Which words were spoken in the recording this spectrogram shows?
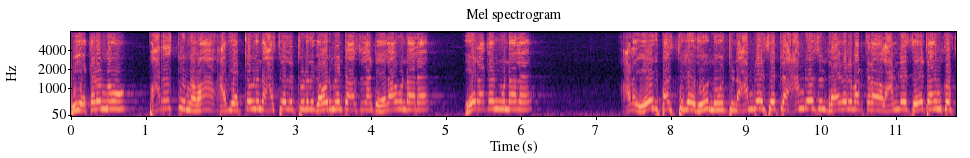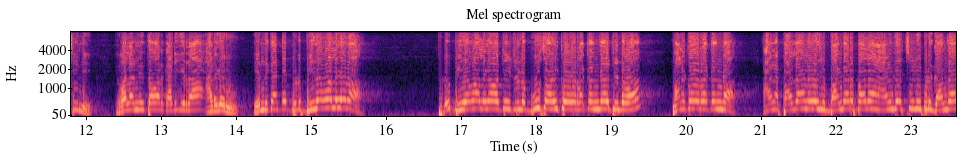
మీ ఎక్కడున్నాం ఫారెస్ట్ ఉన్నావా? అది ఎట్లా ఉండదు? హాస్టల్ ఎట్లా ఉండదు గవర్నమెంట్ హాస్టల్ అంటే ఎలా ఉండాలి? ఏ రకంగా ఉండాలి? ఆడ ఏది పరిస్థితి లేదు. నువ్వు ఇటు అంబులెన్స్ ఎట్లా అంబులెన్స్ డ్రైవర్ని పట్టుకురావాలి. అంబులెన్స్ ఏ టైంకి వచ్చింది? ఇవాళని ఇంతవరకు అడిగిరా అడగరు. ఎందుకంటే ఇప్పుడు బీదవాళ్ళు కదా. ఇప్పుడు బీదవాళ్ళు కాబట్టి ఇటు భూస్వామికి ఒక రకంగా ఇటుండవా మనకో రకంగా. ఆయన పైలాన రోజు బంగారు పైలాన ఆయన తెచ్చిండు. ఇప్పుడు గంజా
